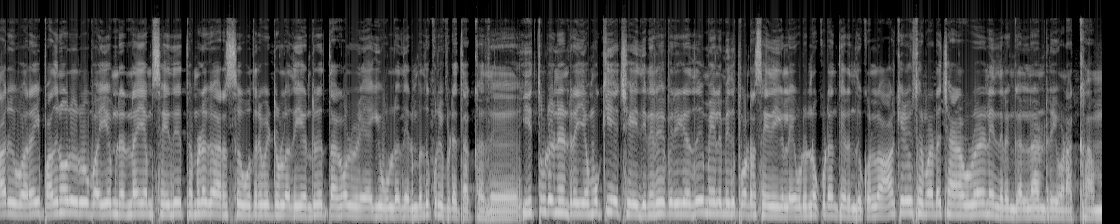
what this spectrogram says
ஆறு வரை பதினோரு ரூபாயும் நிர்ணயம் செய்து தமிழக அரசு உத்தரவிட்டுள்ளது என்று தகவல் வெளியாகி உள்ளது என்பது குறிப்பிடத்தக்கது. இத்துடன் இன்றைய முக்கிய செய்தி நிறைவு பெறுகிறது மேலும் இது போன்ற செய்திகளை உடனுக்குடன் தெரிந்து கொள்ள ஆர்கே நியூஸ் சேனலுடன் இணைந்திருங்கள். நன்றி வணக்கம்.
